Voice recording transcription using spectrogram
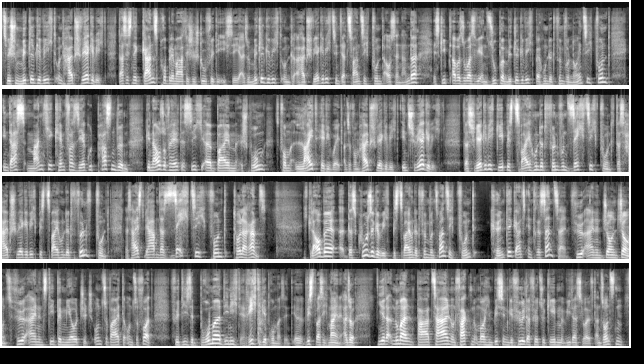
zwischen Mittelgewicht und Halbschwergewicht. Das ist eine ganz problematische Stufe, die ich sehe. Also Mittelgewicht und Halbschwergewicht sind ja 20 Pfund auseinander. Es gibt aber sowas wie ein Supermittelgewicht bei 195 Pfund, in das manche Kämpfer sehr gut passen würden. Genauso verhält es sich äh, beim Sprung vom Light Heavyweight, also vom Halbschwergewicht ins Schwergewicht. Das Schwergewicht geht bis 265 Pfund, das Halbschwergewicht bis 205 Pfund. Das heißt, wir haben da 60 Pfund Toleranz. Ich glaube, das Cruisergewicht bis 225 Pfund könnte ganz interessant sein für einen John Jones, für einen Stipe Miocic und so weiter und so fort. Für diese Brummer, die nicht richtige Brummer sind. Ihr wisst, was ich meine. Also hier nur mal ein paar Zahlen und Fakten, um euch ein bisschen Gefühl dafür zu geben, wie das läuft. Ansonsten,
